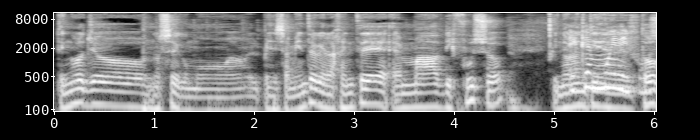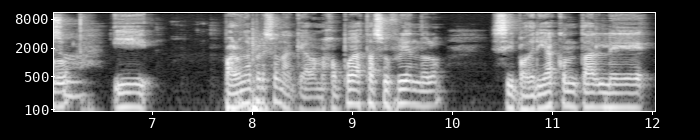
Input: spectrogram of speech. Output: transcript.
tengo yo, no sé, como el pensamiento que la gente es más difuso y no lo entiende del todo. Y para una persona que a lo mejor pueda estar sufriéndolo, si podrías contarle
